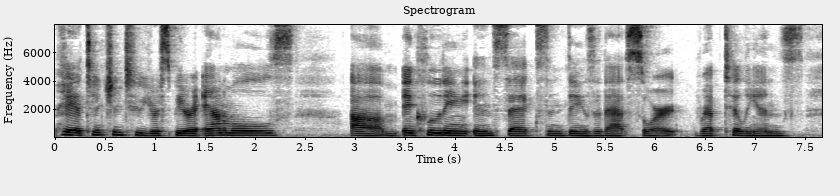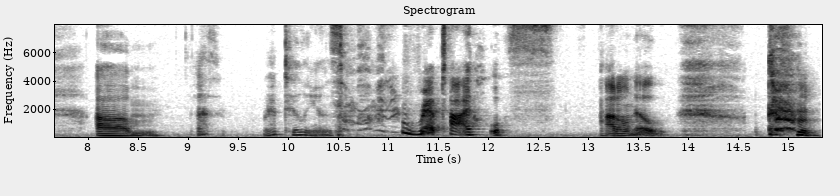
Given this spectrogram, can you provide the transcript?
pay attention to your spirit animals, um, including insects and things of that sort, reptilians, um, reptilians, reptiles. I don't know.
